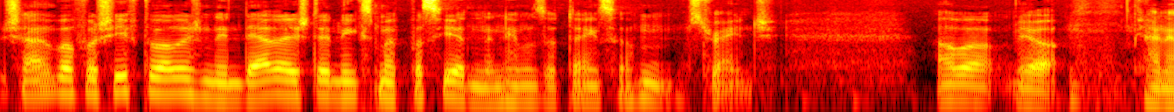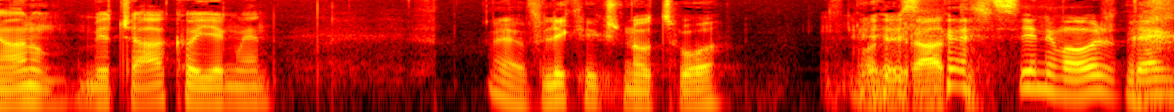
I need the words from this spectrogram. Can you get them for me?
scheinbar verschifft worden ist und in der ist dann nichts mehr passiert. Und dann haben wir so gedacht, so, hm, strange. Aber ja, keine Ahnung, wird schon auch irgendwann. Ja, vielleicht kriegst du noch zwei. Oder gratis. das sind immer auch schon gedacht.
